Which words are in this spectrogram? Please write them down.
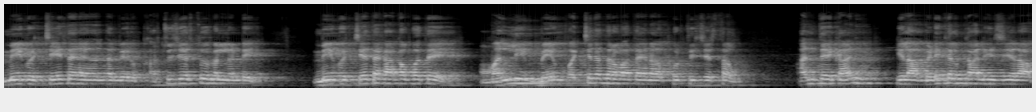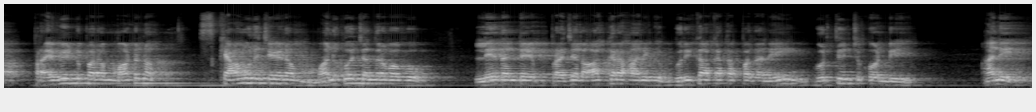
మీకు చేతనైనంత మీరు ఖర్చు చేస్తూ వెళ్ళండి. మీకు చేత కాకపోతే మళ్ళీ మేము వచ్చిన తర్వాత అయినా పూర్తి చేస్తాం. అంతేకాని ఇలా మెడికల్ కాలేజీల ప్రైవేటు పరం మాటున స్కాములు చేయడం మనుకో చంద్రబాబు. లేదంటే ప్రజల ఆగ్రహానికి గురికాక తప్పదని గుర్తుంచుకోండి అని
